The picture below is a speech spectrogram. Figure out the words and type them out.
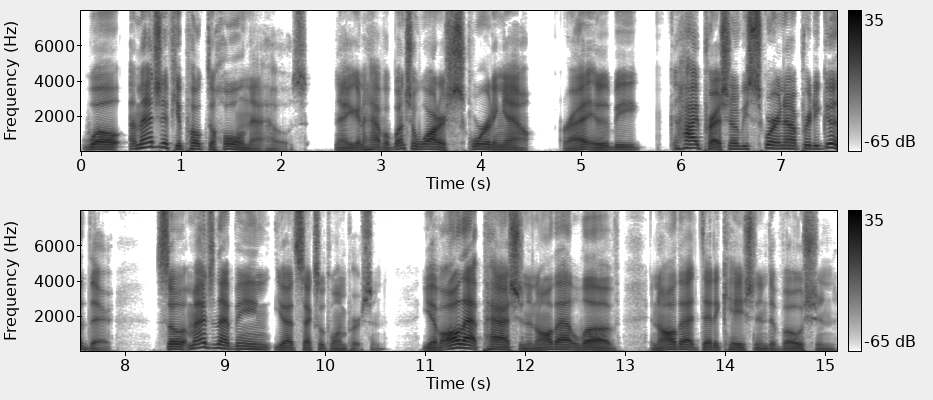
Well, imagine if you poked a hole in that hose. Now you're gonna have a bunch of water squirting out right? It'll be high pressure. it'll be squirting out pretty good there. So imagine that being you had sex with one person. You have all that passion and all that love and all that dedication and devotion,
